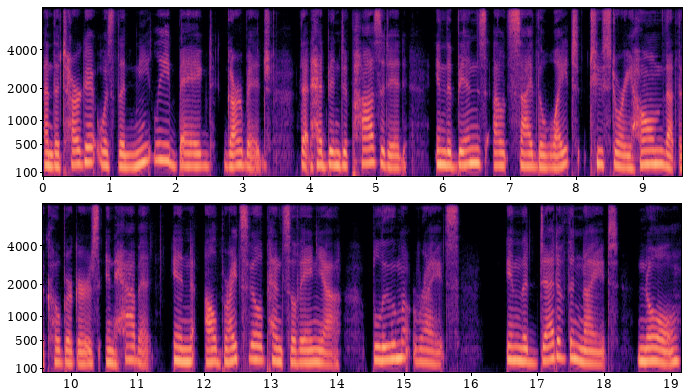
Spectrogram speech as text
And the target was the neatly bagged garbage that had been deposited in the bins outside the white two story home that the Kohbergers inhabit. In Albrightsville, Pennsylvania, Blum writes In the dead of the night, Noel,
